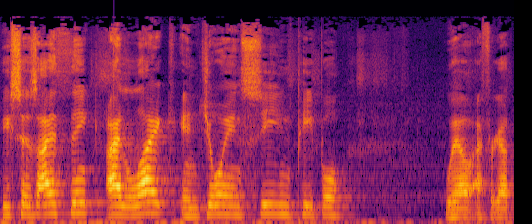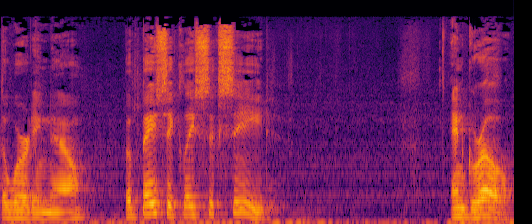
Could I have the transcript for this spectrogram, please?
He says, I think I like enjoying seeing people well, I forgot the wording now, but basically succeed and grow.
